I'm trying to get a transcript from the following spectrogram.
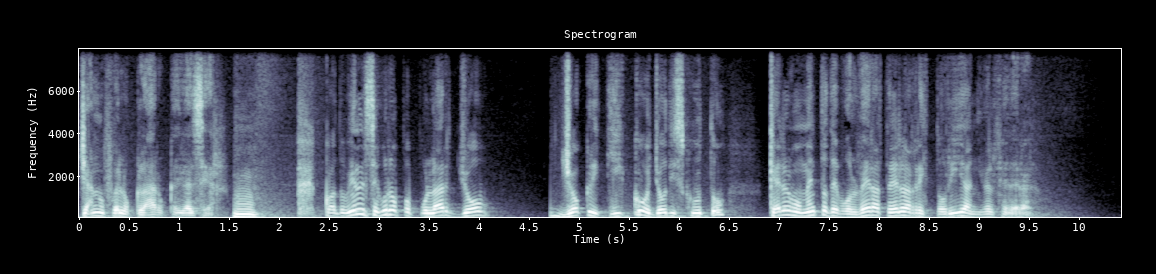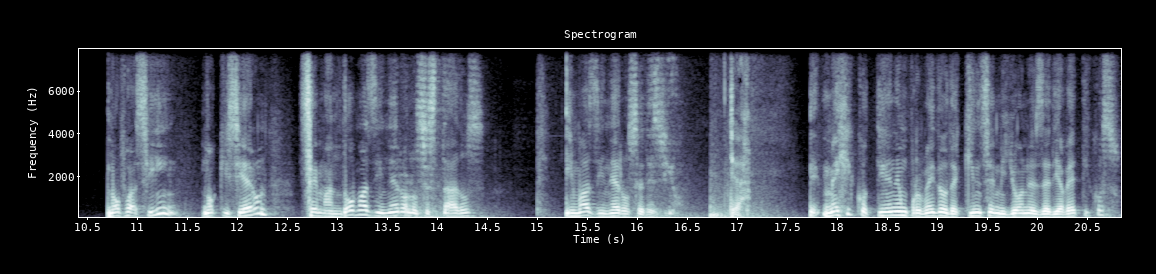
ya no fue lo claro que debe ser. Mm. Cuando viene el Seguro Popular, yo, yo critico, yo discuto que era el momento de volver a traer la rectoría a nivel federal. No fue así, no quisieron, se mandó más dinero a los estados y más dinero se desvió. Ya. Eh, México tiene un promedio de 15 millones de diabéticos,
